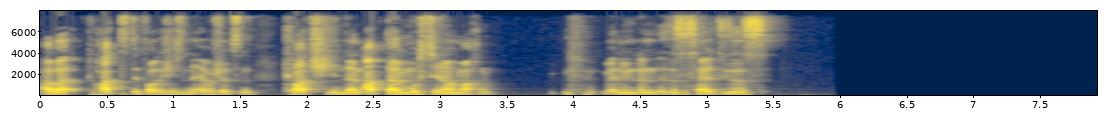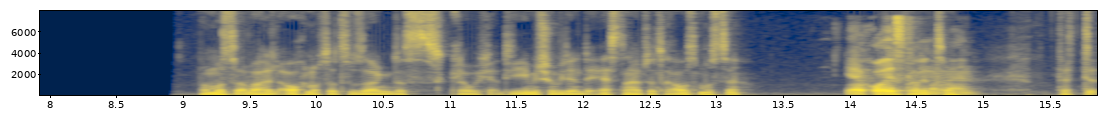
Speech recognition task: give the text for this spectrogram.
Aber du hattest den vorgesehenen Elferschützen, quatsch ihn dann ab, dann musst du ihn auch machen. wenn dann, das ist halt dieses. Man muss aber halt auch noch dazu sagen, dass, glaube ich, Adiemi schon wieder in der ersten Halbzeit raus musste. Ja, Reus kam dann rein. Das, das,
